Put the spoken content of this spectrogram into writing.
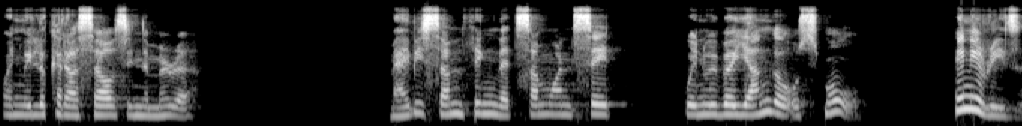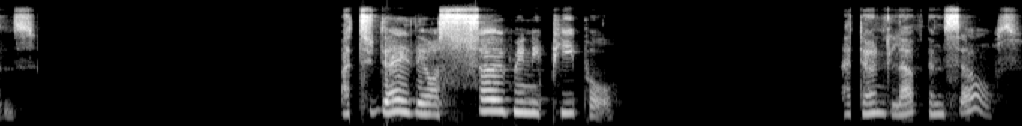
when we look at ourselves in the mirror. Maybe something that someone said when we were younger or small. Many reasons. But today there are so many people that don't love themselves.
